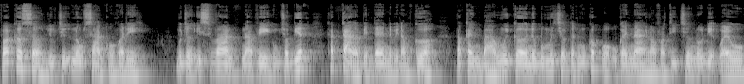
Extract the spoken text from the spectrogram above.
và cơ sở lưu trữ nông sản của Hungary. Bộ trưởng Isvan Navi cũng cho biết các cảng ở Biển Đen đã bị đóng cửa và cảnh báo nguy cơ nếu 40 triệu tấn ngũ cốc của Ukraine lọt vào thị trường nội địa của EU.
